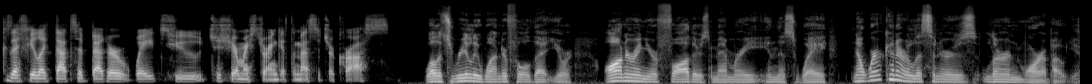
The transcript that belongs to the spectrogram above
because I feel like that's a better way to to share my story and get the message across. Well, it's really wonderful that you're honoring your father's memory in this way. Now, where can our listeners learn more about you?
